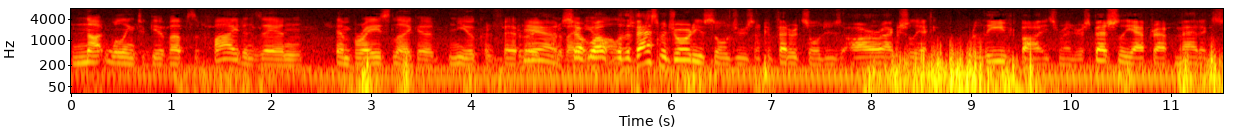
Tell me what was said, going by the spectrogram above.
not willing to give up the fight and then embrace like a neo-Confederate yeah. kind of so. Well, well, the vast majority of soldiers and Confederate soldiers are actually, I think, relieved by surrender, especially after Appomattox,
